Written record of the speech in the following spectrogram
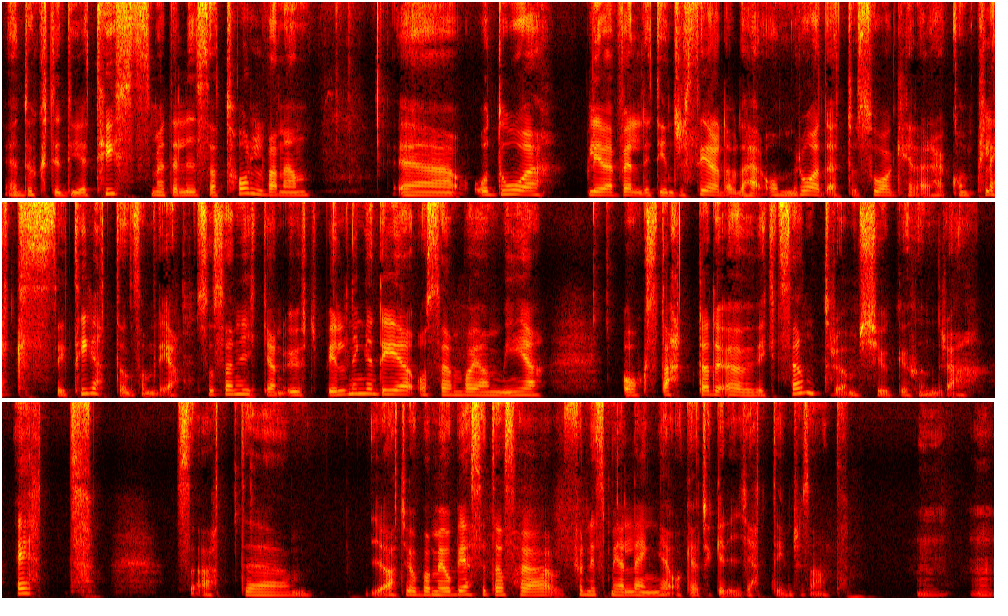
en duktig dietist som heter Lisa Tolvanen. Eh, och då blev jag väldigt intresserad av det här området och såg hela den här komplexiteten som det Så sen gick jag en utbildning i det och sen var jag med och startade Överviktscentrum 2001. Så att, att jobba med obesitas har jag funnits med länge och jag tycker det är jätteintressant. Mm, mm.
